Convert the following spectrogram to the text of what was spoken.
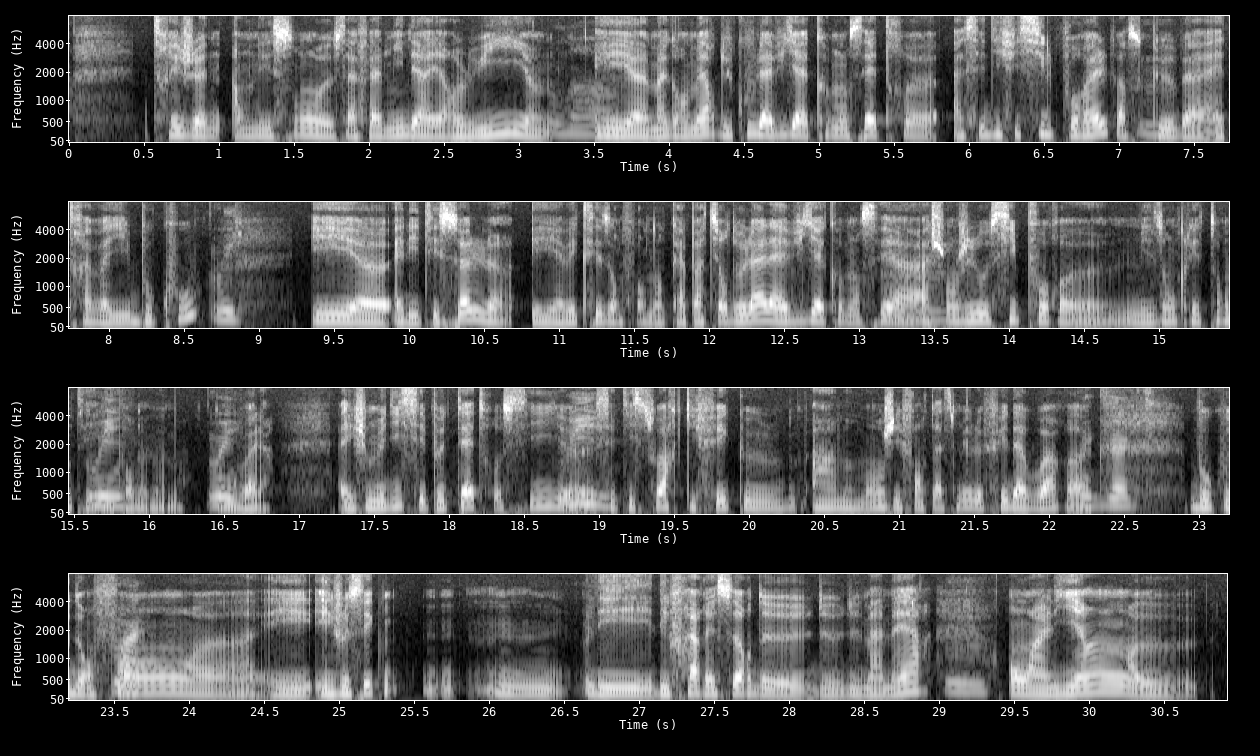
très jeune, en laissant sa famille derrière lui. Et ma grand-mère, du coup, la vie a commencé à être assez difficile pour elle parce que Mm. bah, elle travaillait beaucoup Oui. Et euh, elle était seule et avec ses enfants. Donc à partir de là, la vie a commencé à, à Mm. changer aussi pour euh, mes oncles et tantes et Oui. pour ma maman. Oui. Donc voilà. Et je me dis, c'est peut-être aussi euh, cette histoire qui fait que à un moment, j'ai fantasmé le fait d'avoir euh, beaucoup d'enfants. euh, et, et je sais que les, les frères et sœurs de, de- de ma mère Mm. ont un lien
